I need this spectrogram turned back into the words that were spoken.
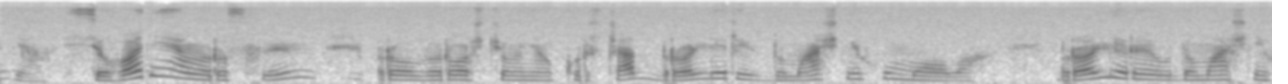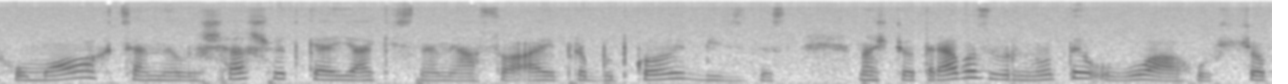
дня! Сьогодні я вам розповім про вирощування курчат бройлерів в домашніх умовах. Бройлери у домашніх умовах це не лише швидке якісне м'ясо, а й прибутковий бізнес, на що треба звернути увагу, щоб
